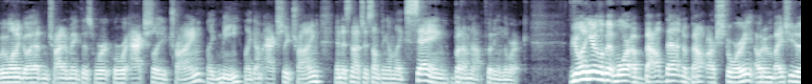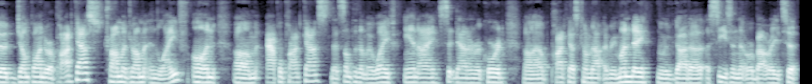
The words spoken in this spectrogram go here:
we want to go ahead and try to make this work where we're actually trying, like me, like I'm actually trying, and it's not just something I'm like saying, but I'm not putting in the work. If you want to hear a little bit more about that and about our story, I would invite you to jump onto our podcast, Trauma, Drama, and Life, on um, Apple Podcasts. That's something that my wife and I sit down and record. Uh, podcasts come out every Monday. We've got a, a season that we're about ready to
